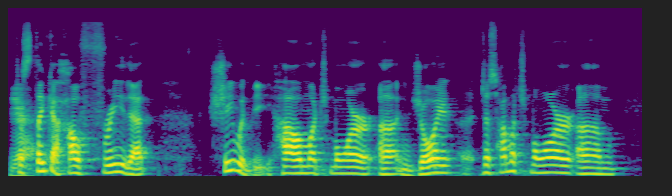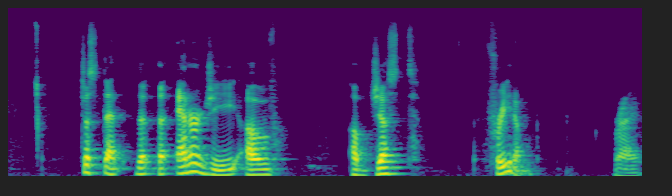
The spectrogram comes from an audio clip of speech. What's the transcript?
Yeah. Just think of how free that she would be, how much more uh, enjoy, just how much more, um, just that, that the energy of, of just freedom Right.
